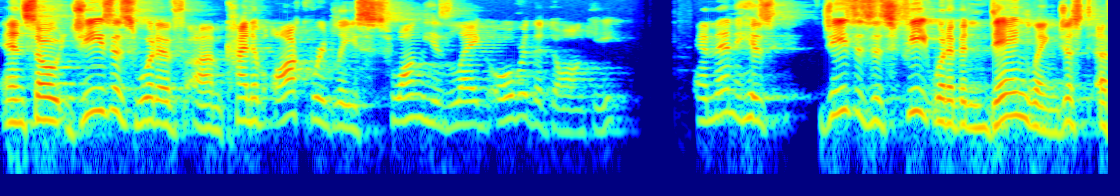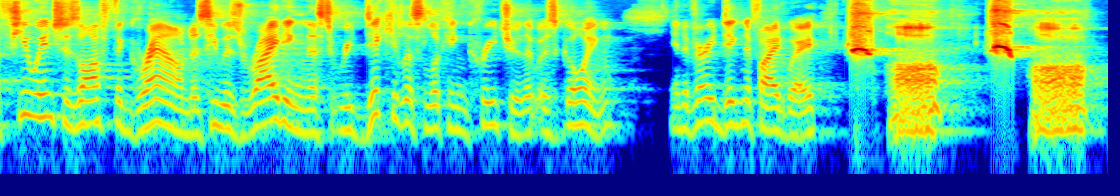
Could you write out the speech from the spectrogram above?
And so Jesus would have um, kind of awkwardly swung his leg over the donkey. And then his Jesus' feet would have been dangling just a few inches off the ground as he was riding this ridiculous looking creature that was going in a very dignified way.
